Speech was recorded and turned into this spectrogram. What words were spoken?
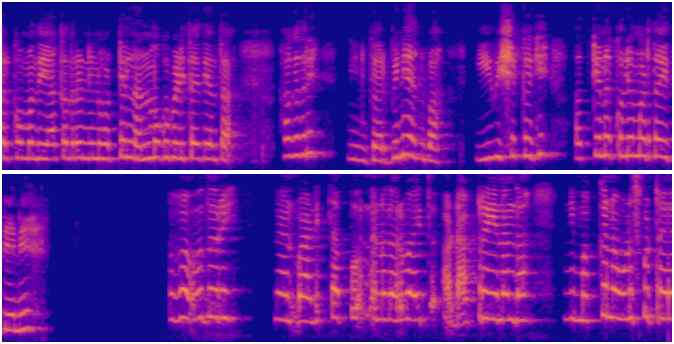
ಕರ್ಕೊಂಬಂದು, ಯಾಕಂದ್ರೆ ನಿನ್ನ ಹೊಟ್ಟೆಲಿ ನನ್ನ ಮಗು ಬೆಳೀತಾ ಅಂತ. ಹಾಗಾದ್ರೆ ನೀನು ಗರ್ಭಿಣಿ ಅಲ್ವಾ? ಈ ವಿಷಯಕ್ಕಾಗಿ ಅದಕ್ಕೆನ ಕೊಲೆ ಮಾಡ್ತಾ ಇದ್ದೇನೆ? ಹೌದು ರೀ. ನಾನು ಮಾಡಿದ ತಪ್ಪು ನನಗೆ ಅರಿವಾಯ್ತು. ಆ ಡಾಕ್ಟರ್ ಏನಂದ? ನಿಮ್ಮ ಅಕ್ಕನ ಉಳಿಸ್ಬಿಟ್ರೆ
